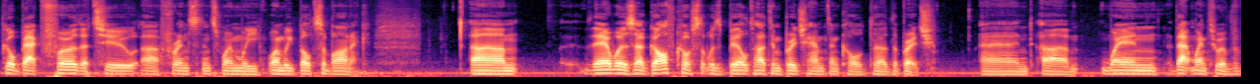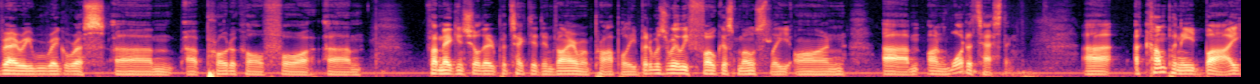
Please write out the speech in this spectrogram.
go back further to, uh, for instance, when we, when we built Sebonack. Um, there was a golf course that was built out in Bridgehampton called uh, The Bridge. And um, when that went through a very rigorous um, uh, protocol for um, for making sure they protected the environment properly, but it was really focused mostly on um, on water testing, uh, accompanied by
